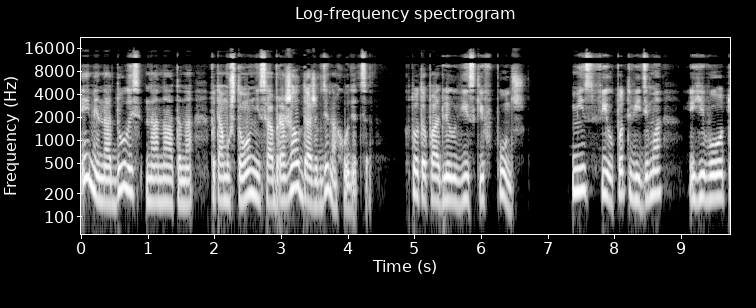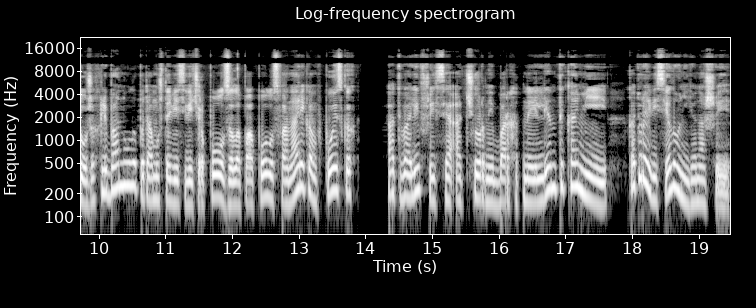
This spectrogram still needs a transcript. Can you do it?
Эми надулась на Натана, потому что он не соображал даже, где находится. Кто-то подлил виски в пунш. Мисс Филпот, видимо, его тоже хлебанула, потому что весь вечер ползала по полу с фонариком в поисках отвалившейся от черной бархатной ленты камеи, которая висела у нее на шее.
